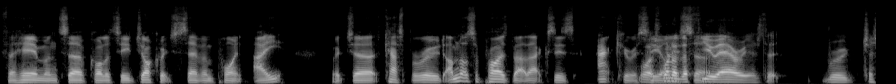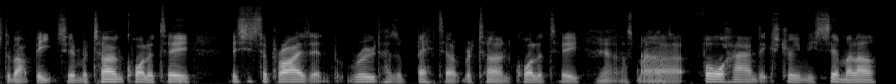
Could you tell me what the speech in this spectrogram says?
for him on serve quality. Djokovic seven point eight, which uh, Casper Ruud. I'm not surprised about that because his accuracy. Well, it's on one of the serve- few areas that Ruud just about beats him. Return quality. This is surprising, but Ruud has a better return quality. Yeah, that's mad. Uh, forehand extremely similar.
